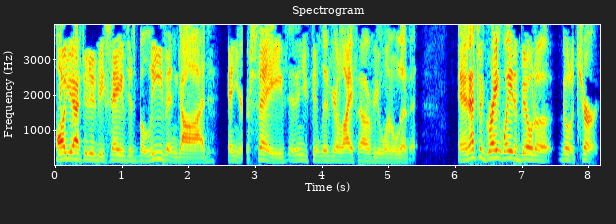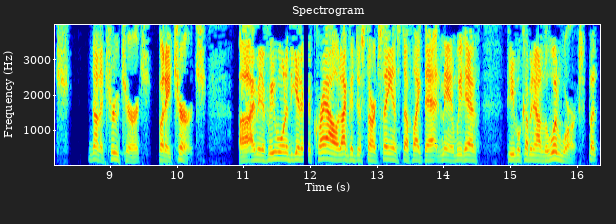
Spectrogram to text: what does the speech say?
all you have to do to be saved is believe in God and you're saved, and then you can live your life however you want to live it. And that's a great way to build a, build a church. Not a true church, but a church. Uh, I mean, if we wanted to get a crowd, I could just start saying stuff like that, and man, we'd have people coming out of the woodworks. But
